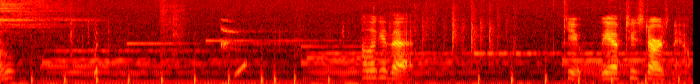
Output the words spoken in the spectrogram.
oh. Oh, look at that. Cute. We have two stars now.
